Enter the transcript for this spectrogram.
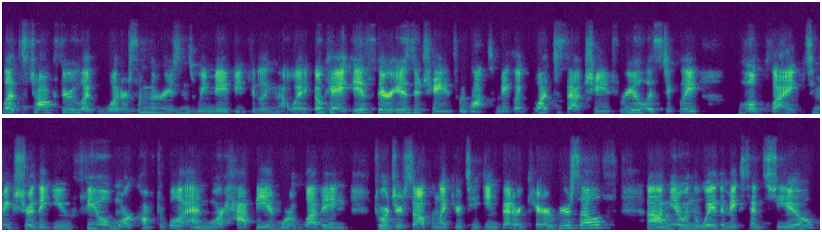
let's talk through like what are some of the reasons we may be feeling that way. Okay if there is a change we want to make like what does that change realistically look like to make sure that you feel more comfortable and more happy and more loving towards yourself and like you're taking better care of yourself um, you know in the way that makes sense to you.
